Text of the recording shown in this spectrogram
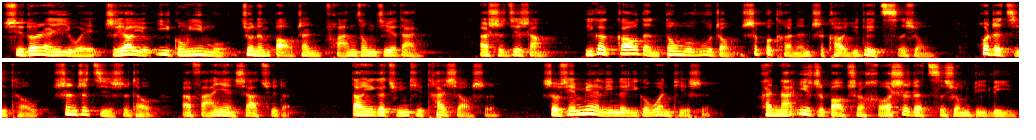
许多人以为只要有一公一母，就能保证传宗接代。而实际上，一个高等动物物种是不可能只靠一对雌雄，或者几头甚至几十头而繁衍下去的。当一个群体太小时，首先面临的一个问题是，很难一直保持合适的雌雄比例。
